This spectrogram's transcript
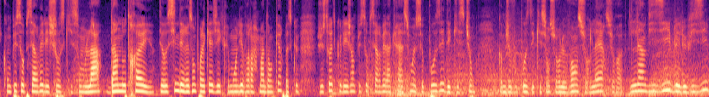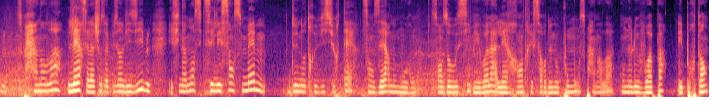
et qu'on puisse observer les choses qui sont là d'un autre œil. C'est aussi une des raisons pour lesquelles j'ai écrit mon livre Rahman dans cœur parce que je souhaite que les gens puissent observer la création et se poser des questions comme je vous pose des questions sur le vent, sur l'air, sur euh, l'invisible et le visible. Subhanallah. L'air, c'est la chose la plus invisible et finalement, c'est l'essence même de notre vie sur Terre. Sans air, nous mourrons. Sans eau aussi. Mais voilà, l'air rentre et sort de nos poumons, subhanallah. On ne le voit pas. Et pourtant,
